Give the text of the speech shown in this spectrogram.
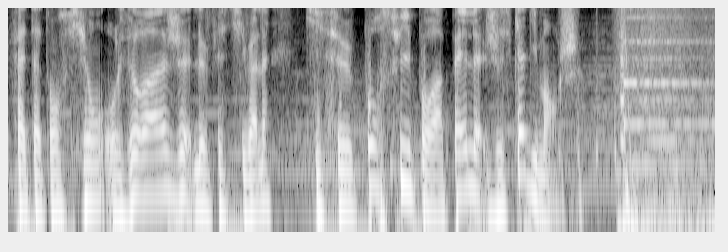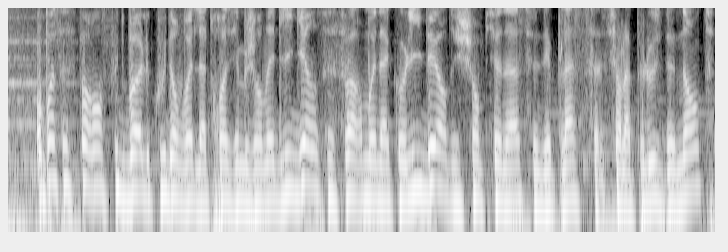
Faites attention aux orages, le festival qui se poursuit pour rappel jusqu'à dimanche. On passe au sport en football. Coup d'envoi de la troisième journée de Ligue 1. Ce soir, Monaco, leader du championnat, se déplace sur la pelouse de Nantes.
